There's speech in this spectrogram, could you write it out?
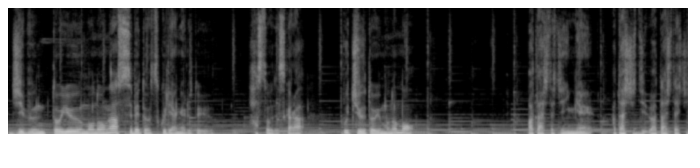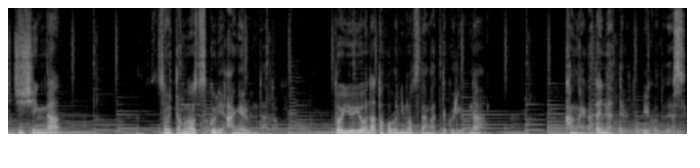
自分というものが全てを作り上げるという発想ですから宇宙というものも私たち人間私私たち自身がそういったものを作り上げるんだとというようなところにもつながってくるような考え方になっているということです。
